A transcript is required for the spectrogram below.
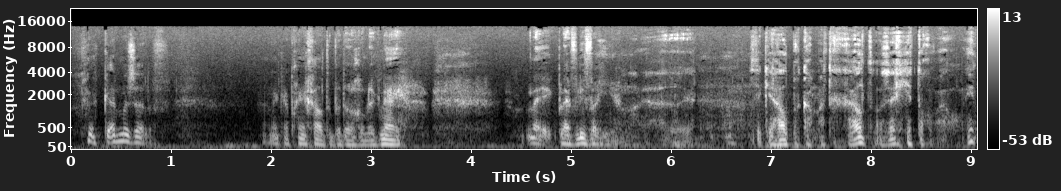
Ik ken mezelf. En ik heb geen geld op het ogenblik, nee. Nee, ik blijf liever hier. Als ik je helpen kan met geld, dan zeg je toch wel, niet?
